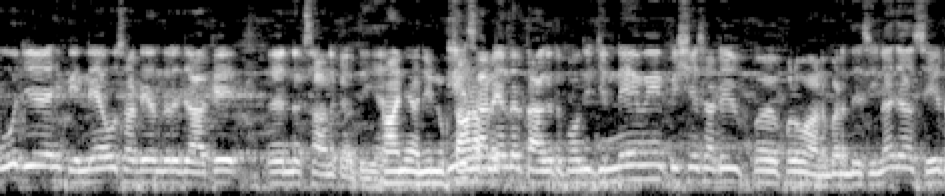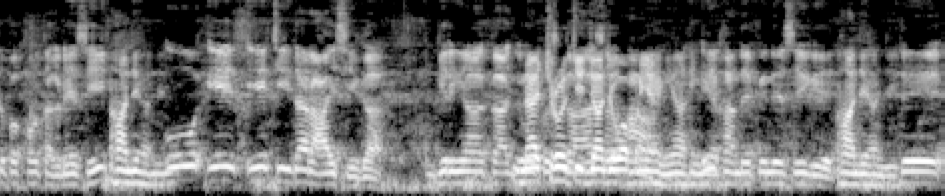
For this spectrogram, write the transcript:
ਉਹ ਜੇ ਅਸੀਂ ਪੀਂਦੇ ਆ ਉਹ ਸਾਡੇ ਅੰਦਰ ਜਾ ਕੇ ਅ, ਨੁਕਸਾਨ ਕਰਦੀ ਹੈ ਹਾਂਜੀ ਹਾਂਜੀ ਇਹ ਨੁਕਸਾਨ ਸਾਡੇ ਆਪਣੇ ਅੰਦਰ ਤਾਕਤ ਪਾਉਂਦੀ। ਜਿੰਨੇ ਵੀ ਪਿੱਛੇ ਸਾਡੇ ਪ- ਭਲਵਾਨ ਬਣਦੇ ਸੀ ਨਾ ਜਾਂ ਸਿਹਤ ਪੱਖੋਂ ਤਗੜੇ ਸੀ ਹਾਂਜੀ ਹਾਂਜੀ। ਉਹ ਇਹ ਇਹ ਚੀਜ਼ ਦਾ ਰਾਜ ਸੀਗਾ। ਗਿਰੀਆਂ ਕਾਜੂ ਖਸਖਾਸ, ਚੀਜ਼ਾਂ ਜੋ ਆਪਣੀਆਂ ਹੈਗੀਆਂ ਇਹ ਹੈਗੀਆਂ। ਖਾਂਦੇ ਪੀਂਦੇ ਸੀਗੇ। ਹਾਂਜੀ ਹਾਂਜੀ। ਤੇ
